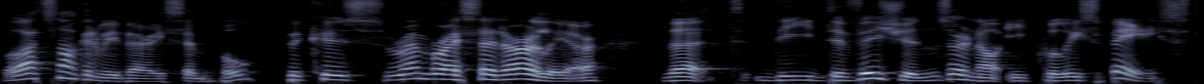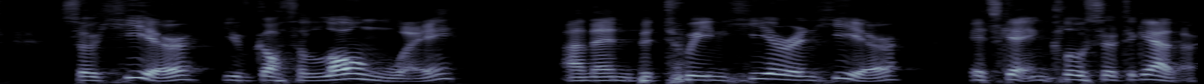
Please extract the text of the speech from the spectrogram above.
Well, that's not going to be very simple because remember I said earlier that the divisions are not equally spaced. So here you've got a long way, and then between here and here, it's getting closer together.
